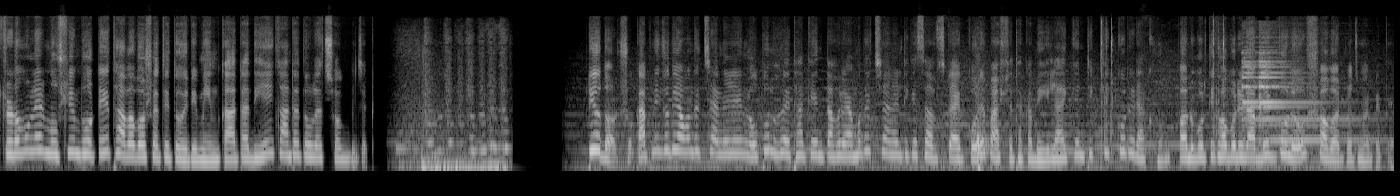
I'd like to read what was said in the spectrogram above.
তৃণমূলের মুসলিম ভোটে থাবা বসাতে তৈরি মিম, কাটা দিয়েই কাটা তোলার ছক বিজেপি। প্রিয় দর্শক, আপনি যদি আমাদের চ্যানেলে নতুন হয়ে থাকেন, তাহলে আমাদের চ্যানেলটিকে সাবস্ক্রাইব করে পাশে থাকা বেল আইকনটি ক্লিক করে রাখুন। পরবর্তী খবরের আপডেটগুলো সবার প্রথমে পেতে।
